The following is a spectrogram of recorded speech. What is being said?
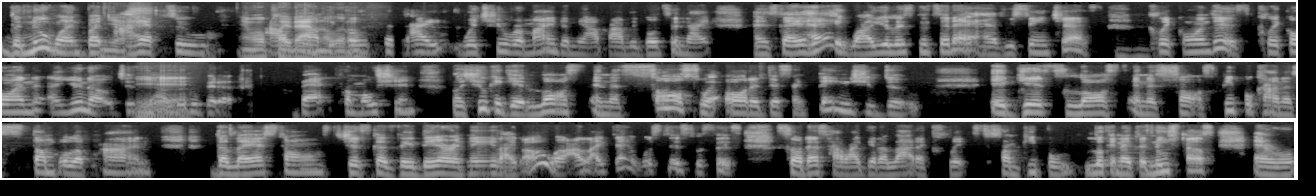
the new one, but Yes. I have to And we'll play I'll that in a little. Tonight, which you reminded me, I'll probably go tonight and say, "Hey, while you're listening to that, have you seen Chess? Mhm. Click on this. Click on, uh, you know, just Yeah. a little bit of back promotion." But you could get lost in the sauce with all the different things you do. It gets lost in the sauce. People kind of stumble upon the last songs just because they're there and they like, "Oh, well, I like that. What's this? What's this?" So that's how I get a lot of clicks from people looking at the new stuff and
